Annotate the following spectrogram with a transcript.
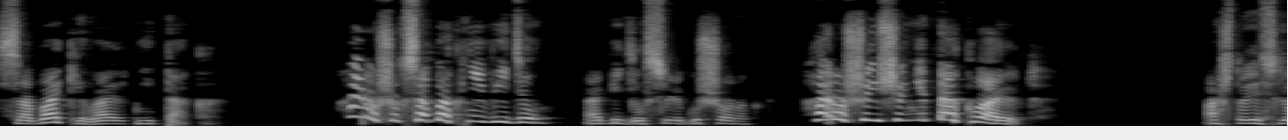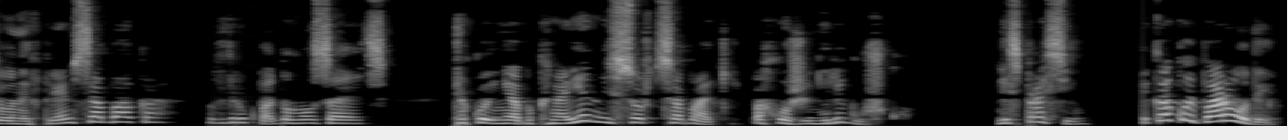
Собаки лают не так. Хороших собак не видел, обиделся лягушонок. Хорошие еще не так лают. А что, если он и впрямь собака? Вдруг подумал заяц. Такой необыкновенный сорт собаки, похожий на лягушку. И спросил. Ты какой породы?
